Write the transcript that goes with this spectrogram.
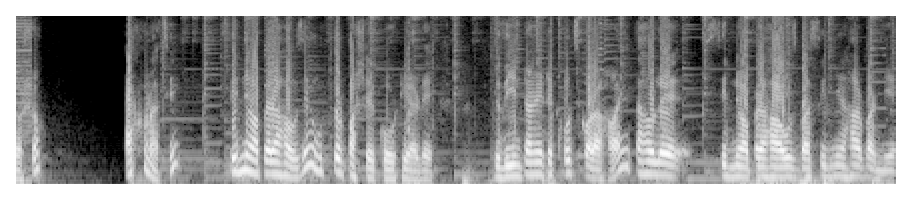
দর্শক, এখন আছি সিডনি অপেরা হাউসে উত্তর পাশের কোর্টইয়ার্ডে। যদি ইন্টারনেটে খোঁজ করা হয়, তাহলে সিডনি অপেরা হাউস বা সিডনি হারবার নিয়ে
